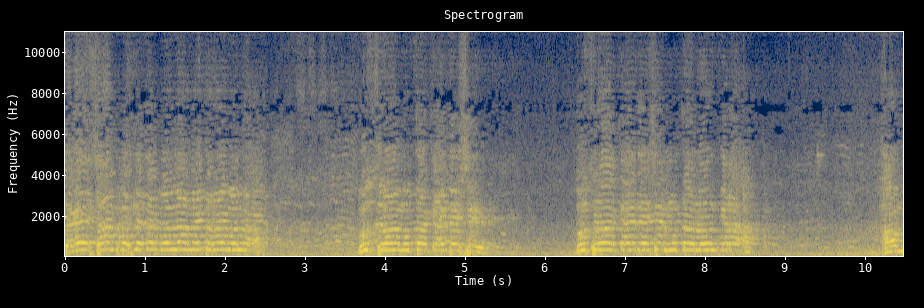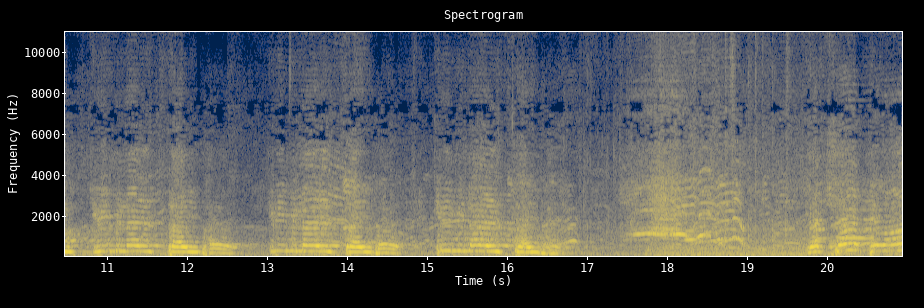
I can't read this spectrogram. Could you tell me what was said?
सगळे शांत बसले तर बोलणार नाही तर नाही बोलणार. दुसरा मुद्दा कायदेशीर. दुसरा कायदेशीर मुद्दा लोन करा. हम क्रिमिनल ट्राइब है. क्रिमिनल ट्राइब है. क्रिमिनल ट्राइब है. लक्षात ठेवा.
